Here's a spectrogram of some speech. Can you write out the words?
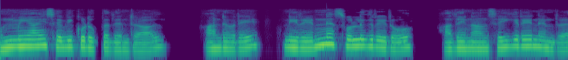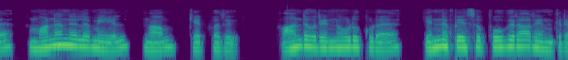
உண்மையாய் செவி கொடுப்பதென்றால் ஆண்டவரே நீர் என்ன சொல்லுகிறீரோ அதை நான் செய்கிறேன் என்ற மனநிலைமையில் நாம் கேட்பது. ஆண்டவர் என்னோடு கூட என்ன பேச போகிறார் என்கிற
